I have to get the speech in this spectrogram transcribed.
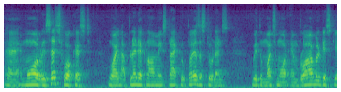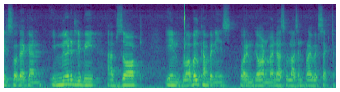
uh, more research focused, while applied economics track prepares the students with much more employability skills so they can immediately be absorbed in global companies or in government as well as in private sector.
